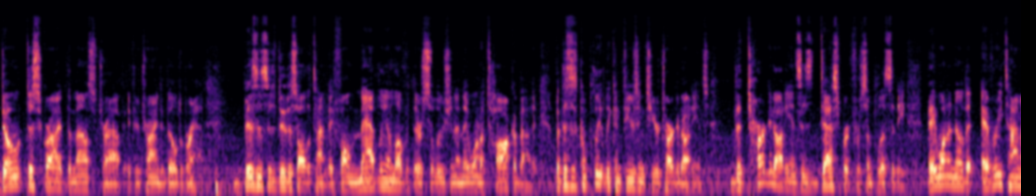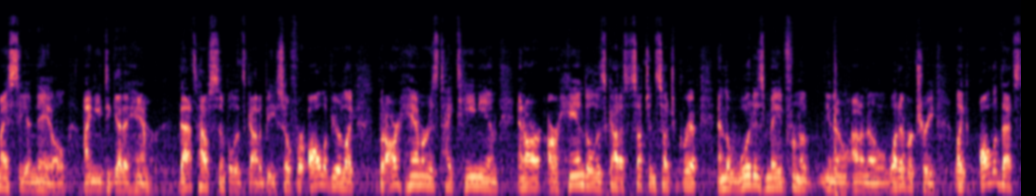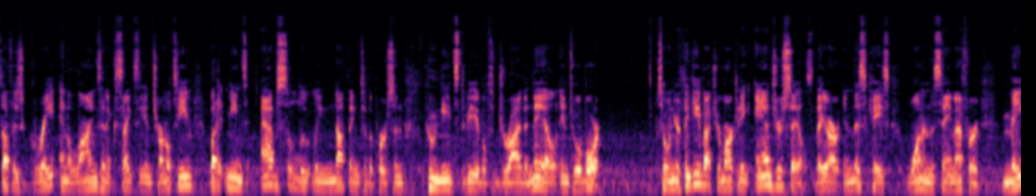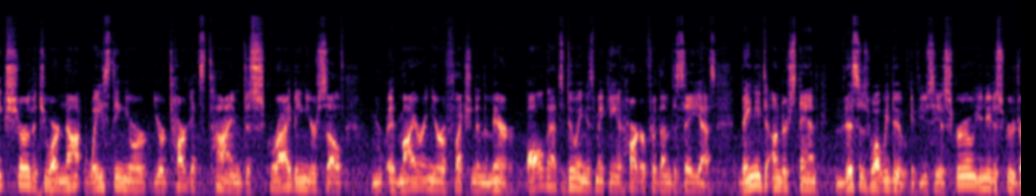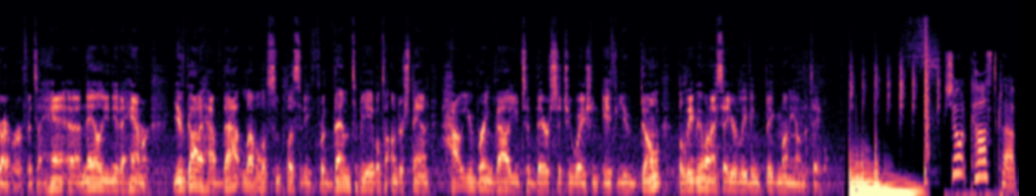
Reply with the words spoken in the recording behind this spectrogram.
Don't describe the mousetrap if you're trying to build a brand. Businesses do this all the time. They fall madly in love with their solution and they want to talk about it. But this is completely confusing to your target audience. The target audience is desperate for simplicity. They want to know that every time I see a nail, I need to get a hammer. That's how simple it's got to be. So for all of your like, but our hammer is titanium and our, our handle has got a such and such grip and the wood is made from a, you know, I don't know, whatever tree. Like all of that stuff is great and aligns and excites the internal team, but it means absolutely nothing to the person who needs to be able to drive a nail into a board. So when you're thinking about your marketing and your sales, they are in this case one and the same effort. Make sure that you are not wasting your your target's time describing yourself admiring your reflection in the mirror. All that's doing is making it harder for them to say yes. They need to understand this is what we do. If you see a screw, you need a screwdriver. If it's a, ha- a nail, you need a hammer. You've got to have that level of simplicity for them to be able to understand how you bring value to their situation. If you don't, believe me when I say you're leaving big money on the table. Shortcast Club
